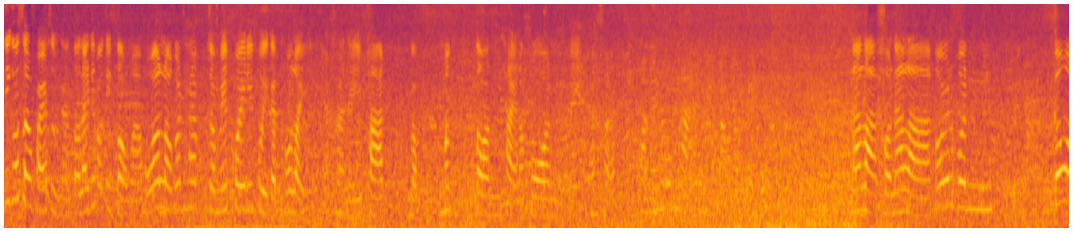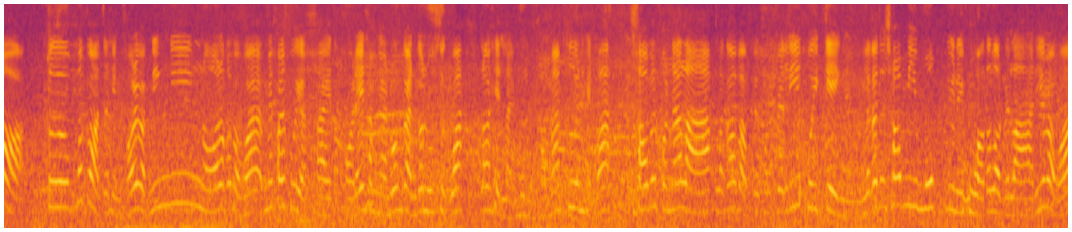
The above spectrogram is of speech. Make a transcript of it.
นี่ก็เซอร์ไพรส์เหมือนกันตอนแรกที่เขาติดต่อมา เพราะว่าเราก็แทบจะไม่ค่อยได้คุยกันเท่าไหร่อย่างเงี้ยค่ะในพาร์ทแบบเมื่อตอนถ่ายละครหรืออะไรอย่างเงี้ยค่ะพอได้ร่วมงานน่ารักเขาน่ารักเขาเป็นคนก็คือเมื่อก่อนจะเห็นเขาแบบนิ่งๆเนาะแล้วก็แบบว่าไม่ค่อยคุยกับใคร แต่พอได้ทำงานร่วมกันก็รู้สึกว่าเราเห็นหลายมุมของเขามากขึ้น เห็นว่าเขาเป็นคนน่ารัก แล้วก็แบบเป็นคนเฟรนลี่คุยเก่ง แล้วก็จะชอบมีมุกอยู่ในหัวตลอดเวลาที่แบบว่า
